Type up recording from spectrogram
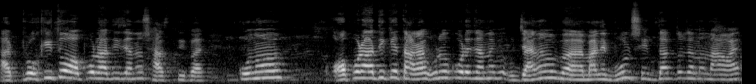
আর প্রকৃত অপরাধী যেন শাস্তি পায়। কোনো অপরাধীকে তাড়াহুড়ো করে যেন যেন মানে ভুল সিদ্ধান্ত যেন না হয়,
